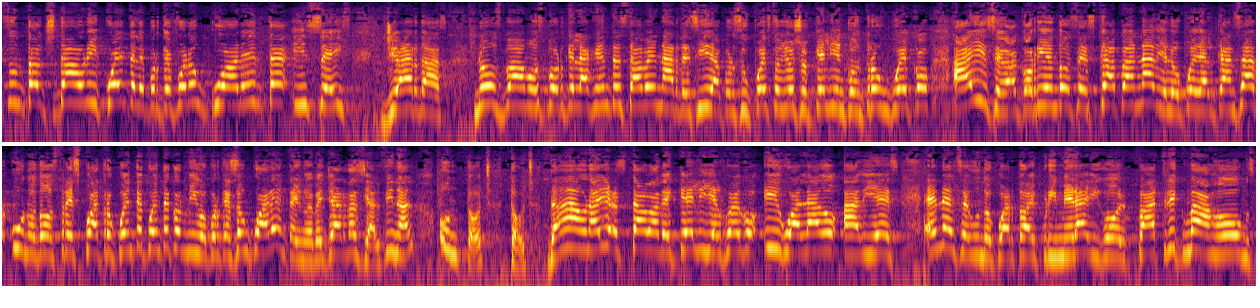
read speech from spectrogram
es un touchdown. Y cuéntele, porque fueron 46 yardas. Nos vamos porque la gente estaba enardecida. Por supuesto, Joshua Kelly encontró un hueco. Ahí se va corriendo, se escapa, nadie lo puede alcanzar. Uno, dos, tres, cuatro. Cuente, cuente conmigo porque son 49 yardas y al final un touch, touchdown. Ahí estaba de Kelly y el juego igualado a 10. En el segundo cuarto hay primera y gol. Patrick Mahomes,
